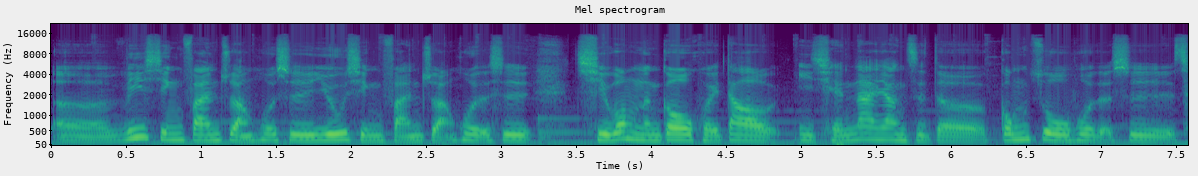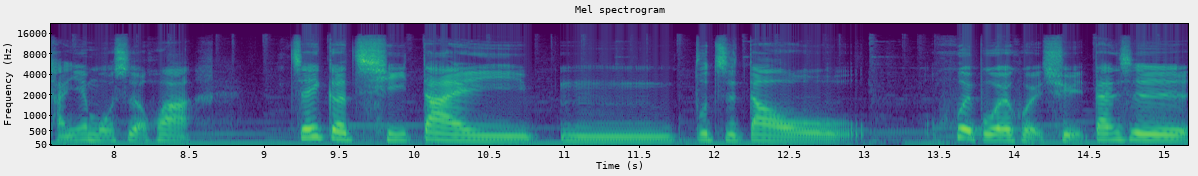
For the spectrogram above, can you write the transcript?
呃 V 型反转，或是 U 型反转，或者是期望能够回到以前那样子的工作或者是产业模式的话，这个期待嗯不知道会不会回去。但是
